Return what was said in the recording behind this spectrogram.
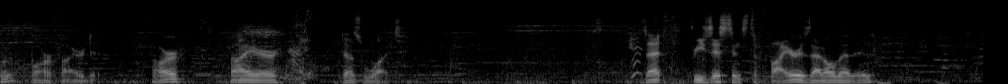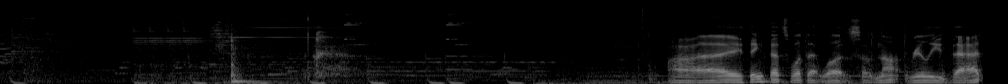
What if Barfire did? Bar fire does what? Is that resistance to fire? Is that all that is? I think that's what that was, so not really that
